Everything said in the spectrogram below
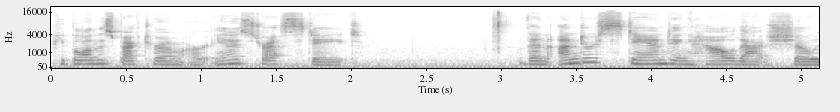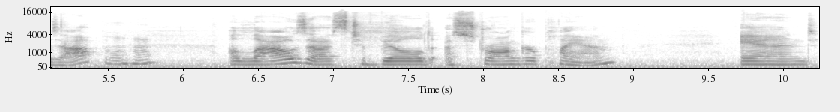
people on the spectrum are in a stress state, then understanding how that shows up mm-hmm. allows us to build a stronger plan and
